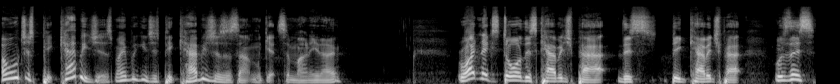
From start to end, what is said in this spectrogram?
oh, we'll just pick cabbages. Maybe we can just pick cabbages or something and get some money, you know. Right next door, this cabbage pat, this big cabbage pat, was this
